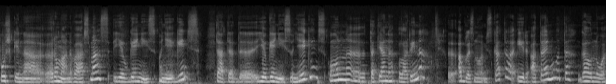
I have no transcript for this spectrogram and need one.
Puškina romāna Vārsmās, Jevģīnijas Oņēgins. Tātad Jevģīnijas Oņēgins un eh, Tatjana Larina apgleznojuma skatā ir atainota galveno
